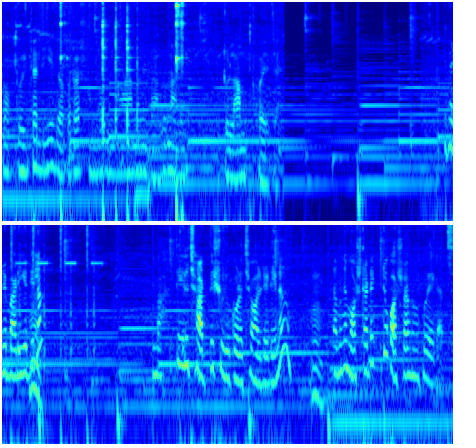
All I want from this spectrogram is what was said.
টক দইটা দিয়ে যতটা সম্ভব না মানে ভালো না একটু লাম্প হয়ে যায়। এবারে বাড়িয়ে দিলাম। বাহ তেল ছাড়তে শুরু করেছে অলরেডি না? তার মানে মশলাটা একটু কষা হয়ে গেছে।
